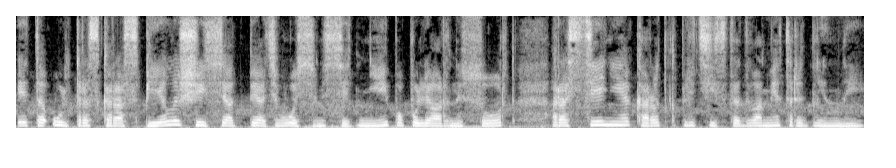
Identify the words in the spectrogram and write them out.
Это ультраскороспелый, 65-80 дней, популярный сорт. Растение короткоплетистое, 2 метра длины.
